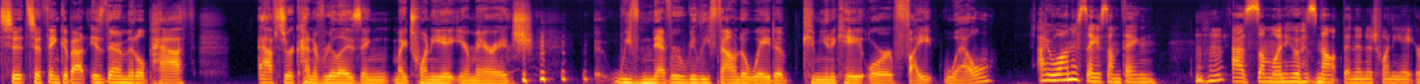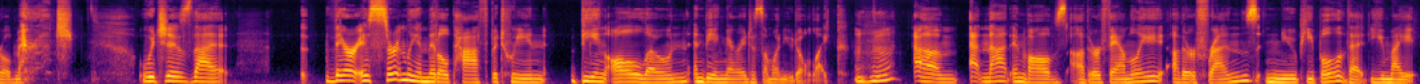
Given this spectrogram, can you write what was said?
to to think about. Is there a middle path after kind of realizing my 28 year marriage? we've never really found a way to communicate or fight well. I want to say something mm-hmm. as someone who has not been in a 28 year old marriage, which is that there is certainly a middle path between being all alone and being married to someone you don't like. Um, and that involves other family, other friends, new people that you might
